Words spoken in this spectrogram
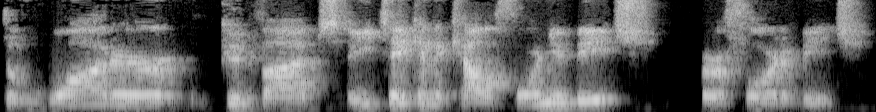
the water, good vibes. Are you taking a California beach or a Florida beach?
